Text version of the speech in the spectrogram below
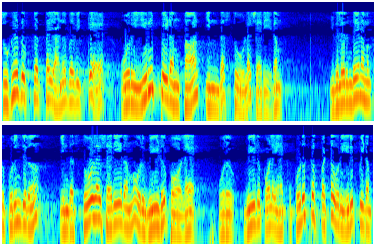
சுகதுக்கத்தை அனுபவிக்க ஒரு இருப்பிடம் தான் இந்த ஸ்தூல சரீரம். இதிலிருந்தே நமக்கு புரிஞ்சிடும் இந்த ஸ்தூல சரீரமும் ஒரு வீடு போல. ஒரு வீடு போல எனக்கு கொடுக்கப்பட்ட ஒரு இருப்பிடம்.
